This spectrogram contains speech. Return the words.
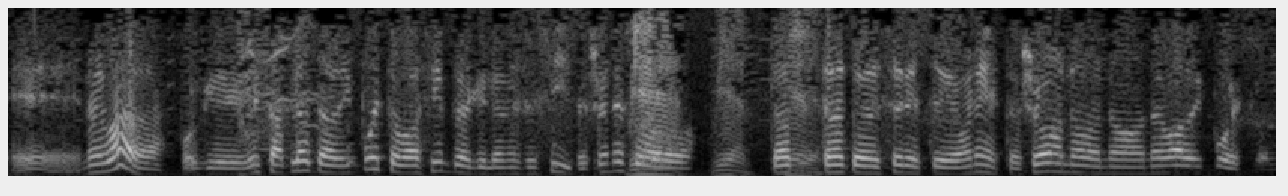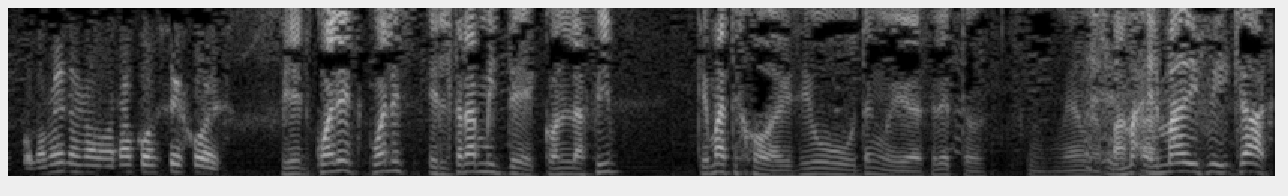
eh, no evada, porque esa plata de impuestos va siempre al que lo necesita. Yo en eso Bien, bien, tra- bien. trato de ser este honesto. Yo no no, no evado impuestos, por lo menos no, no aconsejo eso. Bien, ¿cuál es, ¿cuál es el trámite con la FIP que más te joda? Que si, uh, tengo que hacer esto, me da una El, ma- paja. el más difícil, claro.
